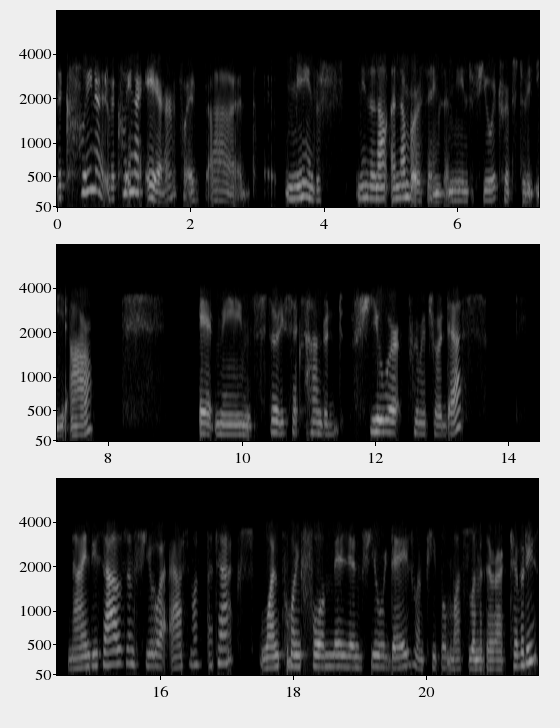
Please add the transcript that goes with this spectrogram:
the cleaner the cleaner air for uh, means means a, a number of things. It means fewer trips to the ER. It means 3,600 fewer premature deaths, 90,000 fewer asthma attacks, 1.4 million fewer days when people must limit their activities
